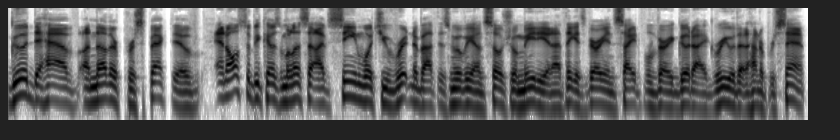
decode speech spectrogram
good to have another perspective, and also because Melissa, I've seen what you've written about this movie on social media, and I think it's very insightful, very good. I agree with it 100 percent.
